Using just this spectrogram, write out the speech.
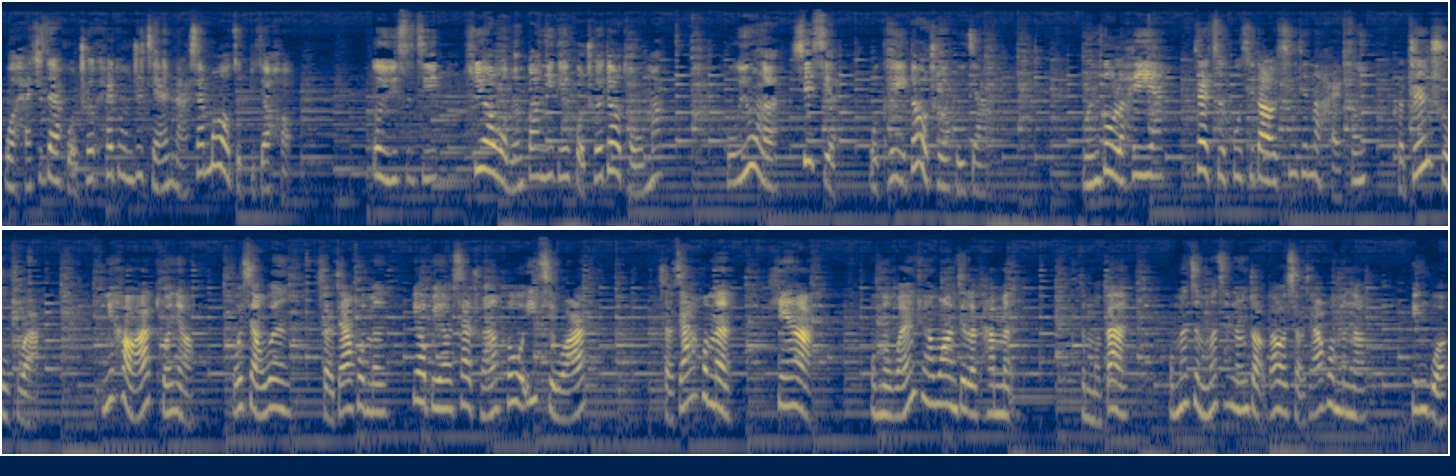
我还是在火车开动之前拿下帽子比较好。鳄鱼司机，需要我们帮你给火车掉头吗？不用了，谢谢，我可以倒车回家。闻够了黑烟，再次呼吸到新鲜的海风，可真舒服啊！你好啊，鸵鸟，我想问小家伙们要不要下船和我一起玩？小家伙们，天啊，我们完全忘记了他们，怎么办？我们怎么才能找到小家伙们呢？宾果，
